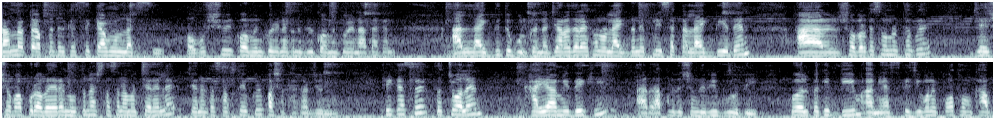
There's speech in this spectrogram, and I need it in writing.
রান্নাটা আপনাদের কাছে কেমন লাগছে? অবশ্যই কমেন্ট করেন এখন যদি কমেন্ট করে না থাকেন। আর লাইক দিতে ভুলবেন না। যারা যারা এখনও লাইক দেন প্লিজ একটা লাইক দিয়ে দেন। আর সবার কাছে অনুরোধ থাকবে যে সব আপুরা ভাইয়েরা নতুন আসতেছেন আমার চ্যানেলে চ্যানেলটা সাবস্ক্রাইব করে পাশে থাকার জন্য। ঠিক আছে? তো চলেন খাইয়ে আমি দেখি, আর আপনাদের সঙ্গে রিভিউ দিই। কোয়েল পাখির ডিম আমি আজকে জীবনে প্রথম খাব,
